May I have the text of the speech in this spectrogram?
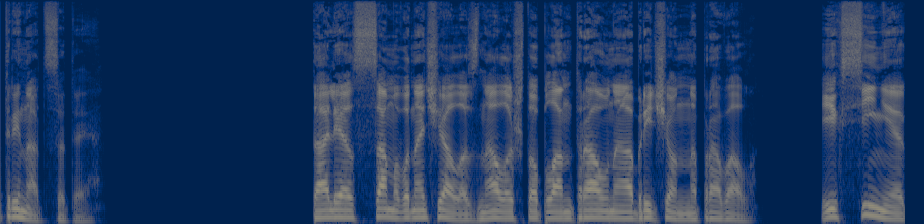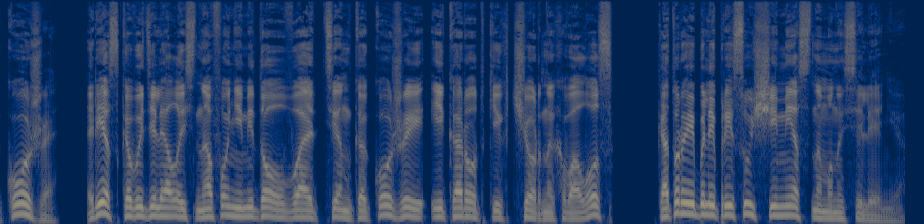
13 Талия с самого начала знала, что план Трауна обречен на провал. Их синяя кожа резко выделялась на фоне медового оттенка кожи и коротких черных волос, которые были присущи местному населению.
